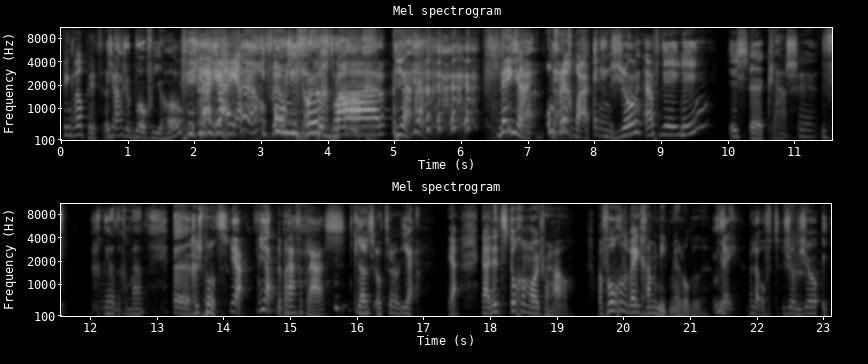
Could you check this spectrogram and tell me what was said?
Vind ik wel pittig. het hangt ook boven je hoofd. Ja, ja, ja. Die vrouw zit op een Onvruchtbaar. bank. Ja. Ja. Nee, Ja. ja. onvruchtbaar. En in zo'n afdeling is eh, Klaas, eh, de geweldige man, eh, gespot. ja, Ja, de brave Klaas. Klaas Otto, ja. Ja, nou, dit is toch een mooi verhaal. Maar volgende week gaan we niet meer roddelen. Nee, beloofd. Sowieso, ik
